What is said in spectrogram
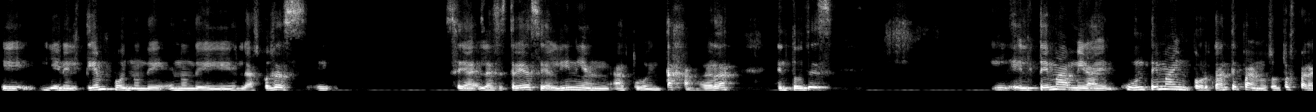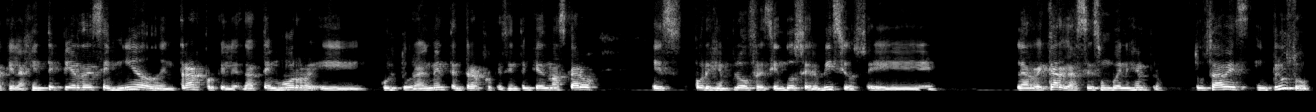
eh, y en el tiempo en donde, en donde las cosas, eh, las estrellas se alinean a tu ventaja, ¿verdad? Entonces, el tema, mira, un tema importante para nosotros para que la gente pierda ese miedo de entrar, porque les da temor eh, culturalmente entrar, porque sienten que es más caro, es, por ejemplo, ofreciendo servicios. Eh, las recargas es un buen ejemplo. Tú sabes, incluso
